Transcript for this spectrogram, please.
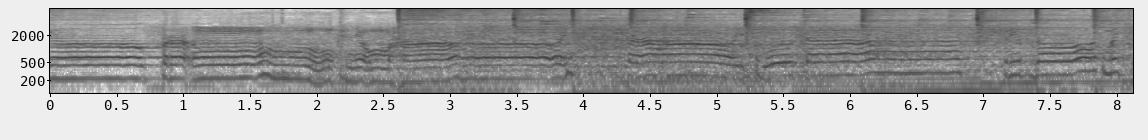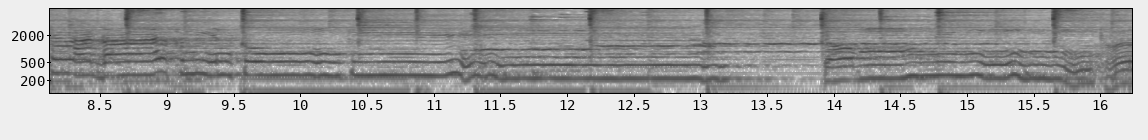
យកប្រាក់ខ្ញុំហើយក្រោយធ្វើការប្រៀបដូ ចប់នេះធ្វើ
